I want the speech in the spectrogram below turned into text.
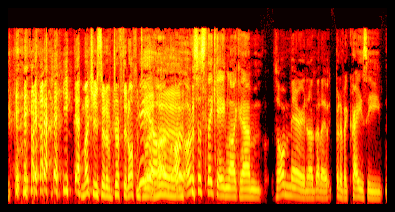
yeah. Machi sort of drifted off into Yeah, a, I, I, I was just thinking, like, um, so I'm married and I've got a bit of a crazy,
